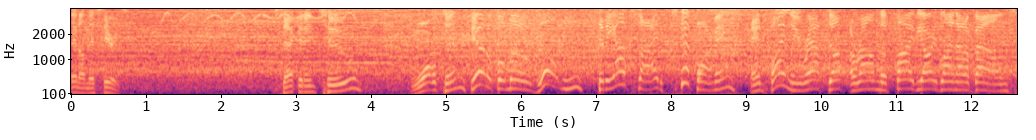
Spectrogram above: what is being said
in on this series. Second and two. Walton, beautiful move. Walton to the outside, stiff arming, and finally wrapped up around the five yard line out of bounds.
